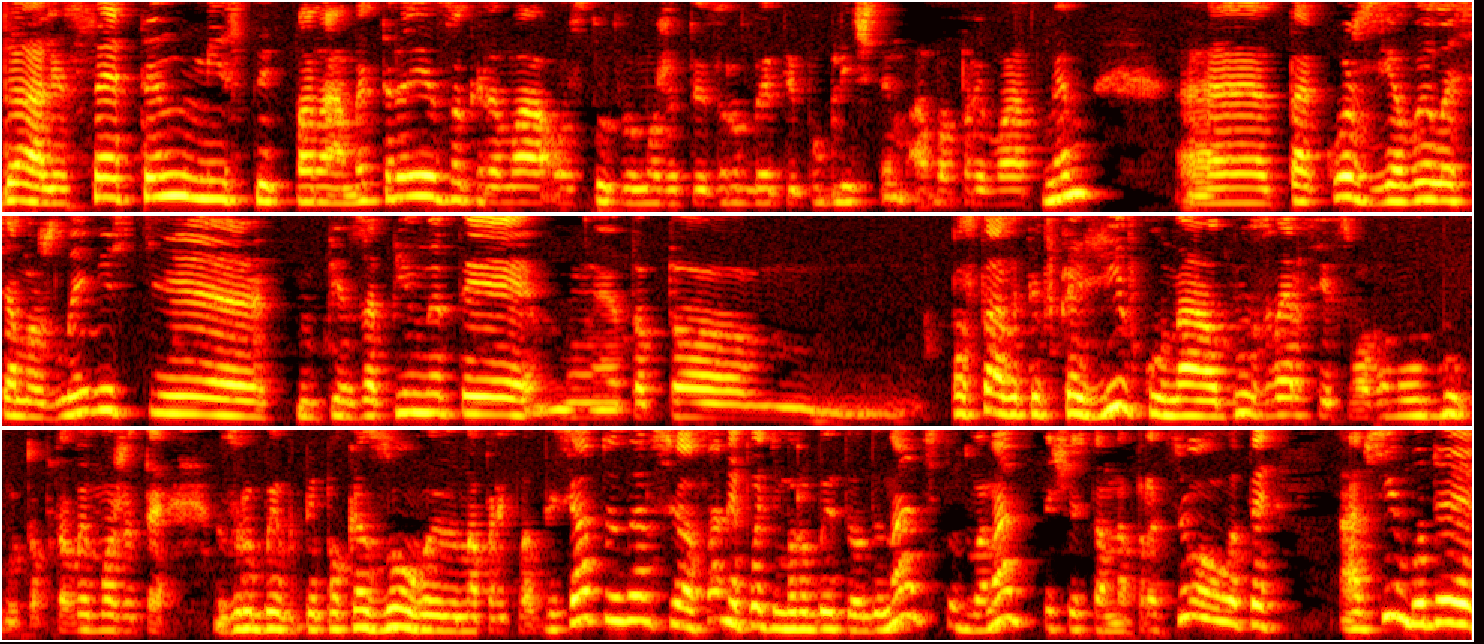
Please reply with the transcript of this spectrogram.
Далі setting містить параметри. Зокрема, ось тут ви можете зробити публічним або приватним. Е, Також з'явилася можливість е, пі- запінити, тобто поставити вказівку на одну з версій свого ноутбуку. Тобто ви можете зробити показовою, наприклад, 10 версію, а самі потім робити 11, 12, щось там напрацьовувати. А всім буде,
